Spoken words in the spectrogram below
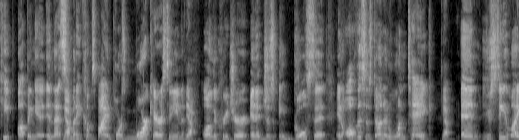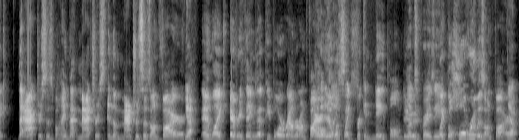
keep upping it in that Yeah. somebody comes by and pours more kerosene Yeah. on the creature, and it just engulfs it. And all this is done in one take. Yep. And you see like the actresses behind that mattress, and the mattress is on fire. Yeah. And like everything that people are around are on fire, and it looks like freaking napalm, dude. Looks crazy. Like the whole room is on fire. yep.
